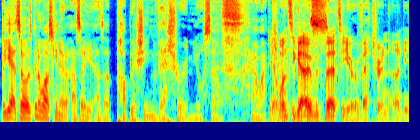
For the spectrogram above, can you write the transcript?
but yeah, so I was going to ask, you know, as a as a publishing veteran yourself, how accurate? Yeah, once you get over thirty, you're a veteran, aren't you?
